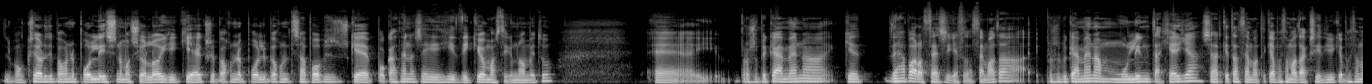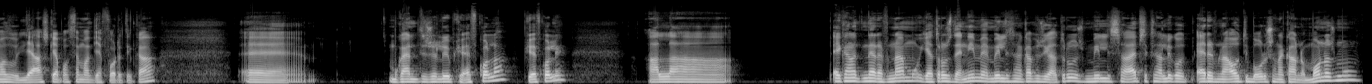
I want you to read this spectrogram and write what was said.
Λοιπόν, ξέρω ότι υπάρχουν πολλοί συνωμοσιολόγοι εκεί έξω, υπάρχουν πολλοί που έχουν τις απόψεις τους και ο καθένας έχει δικαίωμα στη γνώμη του. Ε, προσωπικά εμένα, και δεν θα πάρω θέση για αυτά τα θέματα, προσωπικά εμένα μου λύνει τα χέρια σε αρκετά θέματα και από θέματα ταξιδιού και από θέματα δουλειάς και από θέματα διαφορετικά. Ε, μου κάνει τη ζωή λίγο πιο, εύκολα, πιο εύκολη, αλλά έκανα την έρευνά μου. Γιατρός δεν είμαι, μίλησα με κάποιους γιατρούς, μίλησα, έψαξα λίγο έρευνα ό,τι μπορούσα να κάνω μόνος μου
